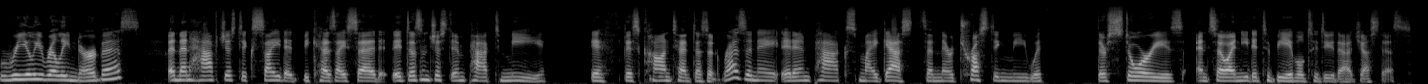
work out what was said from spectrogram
really, really nervous and then half just excited because I said, it doesn't just impact me if this content doesn't resonate, it impacts my guests and they're trusting me with their stories. And so I needed to be able to do that justice.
